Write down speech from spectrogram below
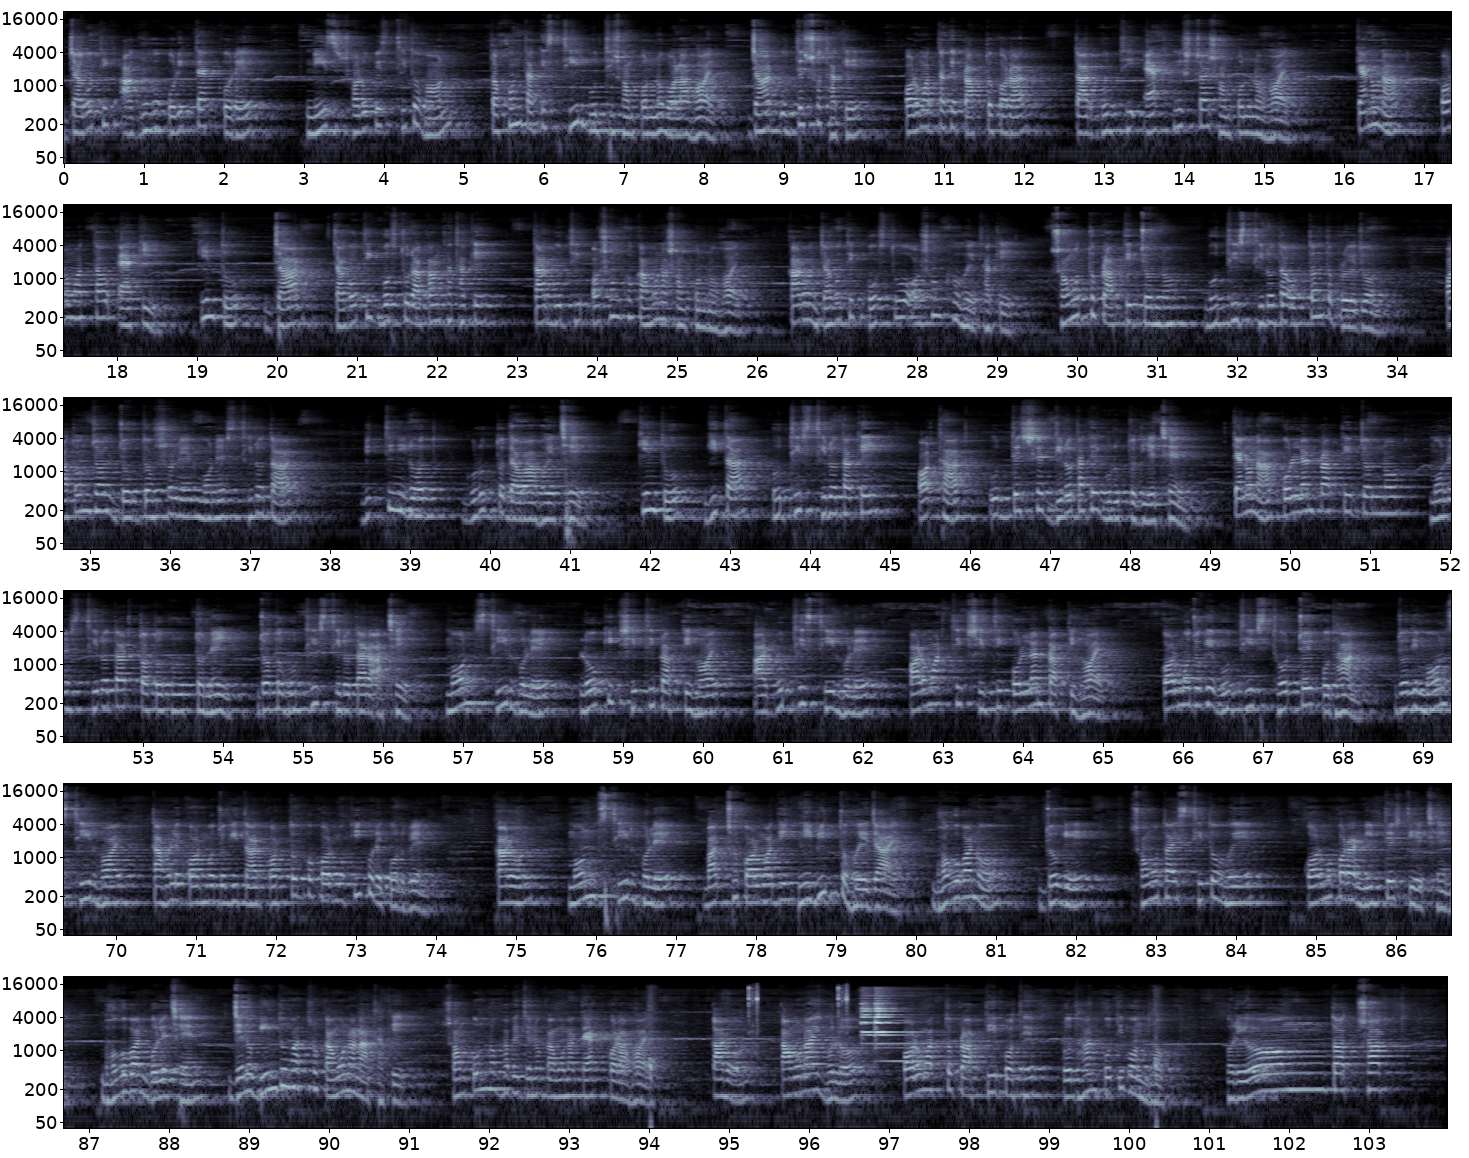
জাগতিক আগ্রহ পরিত্যাগ করে নিজ স্বরূপে স্থিত হন তখন তাকে স্থির বুদ্ধি সম্পন্ন বলা হয়। যার উদ্দেশ্য থাকে পরমাত্মাকে প্রাপ্ত করা, তার বুদ্ধি এক নিশ্চয় সম্পন্ন হয়। কেননা পরমাত্মাও একই, কিন্তু যার জাগতিক বস্তুর আকাঙ্ক্ষা থাকে, তার বুদ্ধি অসংখ্য কামনা সম্পন্ন হয়। কারণ জাগতিক বস্তুও অসংখ্য হয়ে থাকে। সমত্ব প্রাপ্তির জন্য বুদ্ধির স্থিরতা অত্যন্ত প্রয়োজন। পাতঞ্জল যোগ দর্শনের মনের স্থিরতার বৃত্তিনিরোধ গুরুত্ব দেওয়া হয়েছে। কিন্তু গীতা বুদ্ধির স্থিরতাকেই, অর্থাৎ উদ্দেশ্যের দৃঢ়তাকেই গুরুত্ব দিয়েছেন। কেননা কল্যাণ প্রাপ্তির জন্য মনের স্থিরতার তত গুরুত্ব নেই, যত বুদ্ধির স্থিরতার আছে। মন স্থির হলে লৌকিক সিদ্ধি প্রাপ্তি হয়, আর বুদ্ধি স্থির হলে পারমার্থিক সিদ্ধি কল্যাণ প্রাপ্তি হয়। কর্মযোগে বুদ্ধির স্থৈর্যই প্রধান। যদি মন স্থির হয়, তাহলে কর্মযোগী তার কর্তব্য কর্ম কি করে করবেন? কারণ, মন স্থির হলে বাহ্য কর্মাদি নিবৃত্ত হয়ে যায়। ভগবানও যোগে সমতায় স্থিত হয়ে কর্ম করার নির্দেশ দিয়েছেন। ভগবান বলেছেন, যেন বিন্দুমাত্র কামনা না থাকে সম্পূর্ণভাবে যেন কামনা ত্যাগ করা হয়। কারণ কামনাই হল পরমাত্ম প্রাপ্তির পথে প্রধান প্রতিবন্ধক। হরিওম তৎসৎ।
